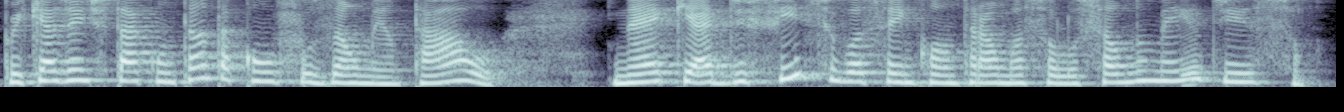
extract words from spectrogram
porque a gente está com tanta confusão mental, né, que é difícil você encontrar uma solução no meio disso.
